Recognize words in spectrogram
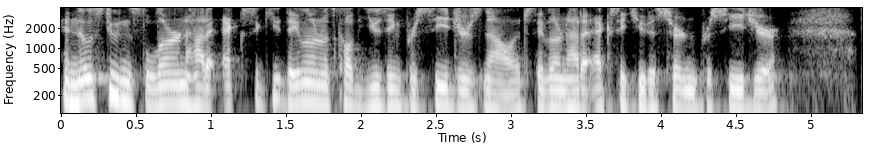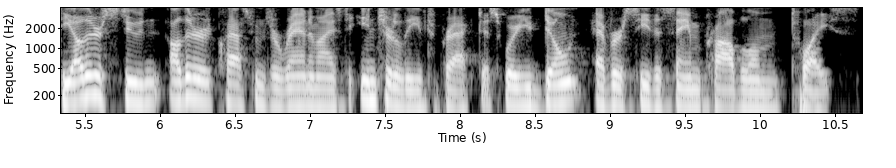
And those students learn how to execute. They learn what's called using procedures knowledge. They learn how to execute a certain procedure. The other student, other classrooms are randomized to interleaved practice, where you don't ever see the same problem twice,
